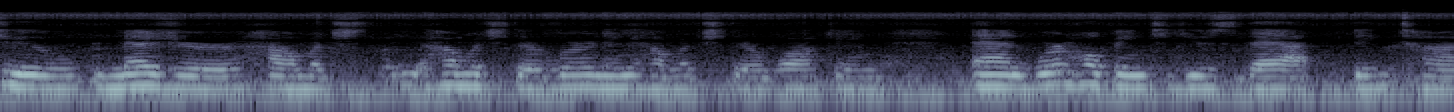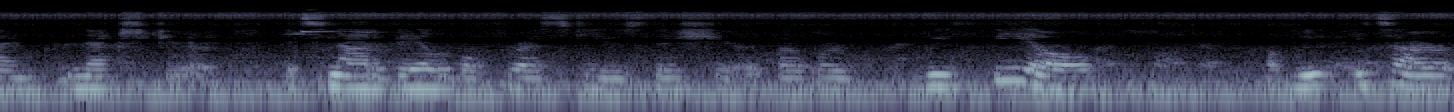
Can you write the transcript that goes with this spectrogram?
to measure how much, how much they're learning, how much they're walking. And we're hoping to use that big time next year. It's not available for us to use this year, but we're, we feel, we, it's our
